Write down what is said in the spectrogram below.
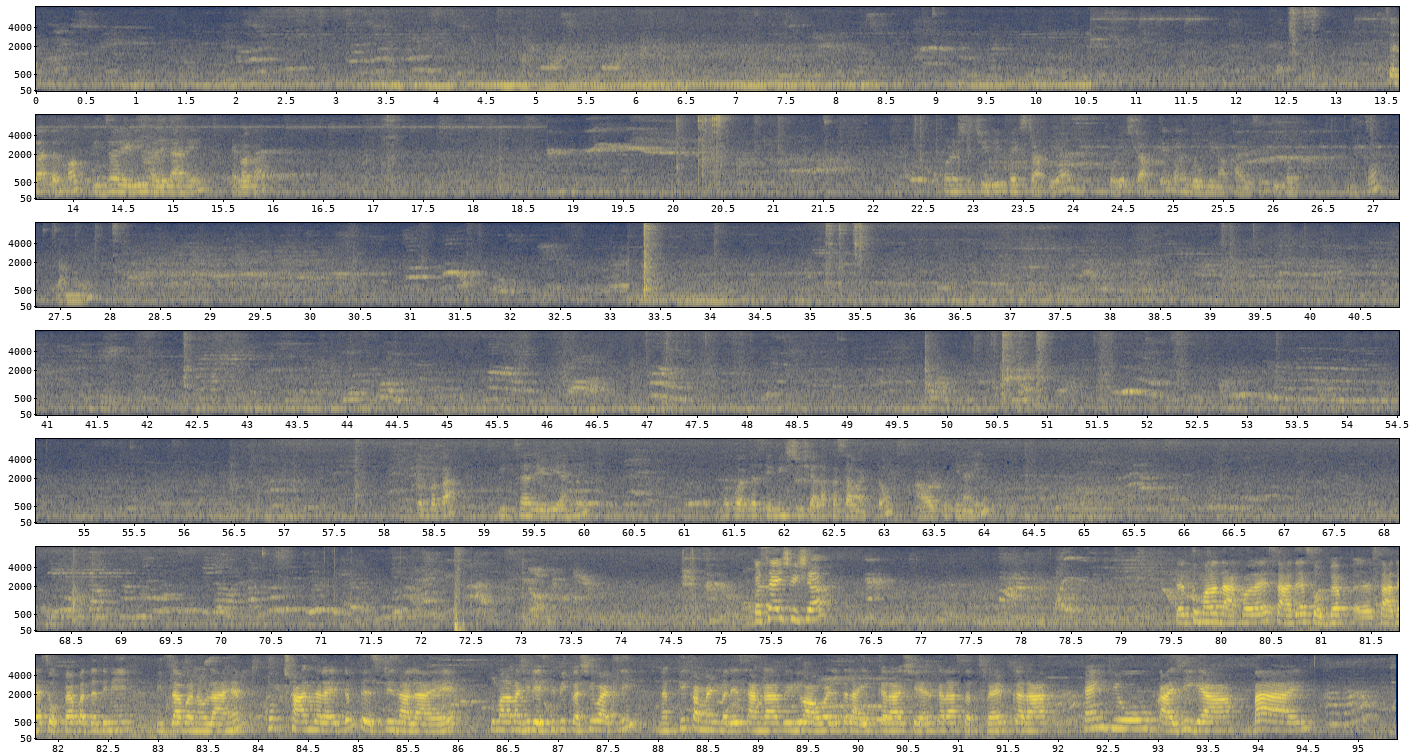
चला तर मग पिझ्झा रेडी झालेला आहे. हे बघा. थोडेसे चिली फ्लेक्स टाकूया. थोडेच टाकते कारण दोघींना खायचं तिखट नको त्यामुळे. तर बघा पिझ्झा रेडी आहे. बघू आता सेमी शिशाला कसा वाटतो. आवडतो की नाही? कसा आहे शिशा? तर तुम्हाला दाखवला आहे साध्या सोप्या साध्या सोप्या पद्धतीने पिझ्झा बनवला आहे. खूप छान झाला एकदम टेस्टी झाला आहे. तुम्हाला माझी रेसिपी कशी वाटली नक्की कमेंटमध्ये सांगा. व्हिडिओ आवडला तर लाईक करा शेअर करा सबस्क्राईब करा. थँक्यू काळजी घ्या. बाय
